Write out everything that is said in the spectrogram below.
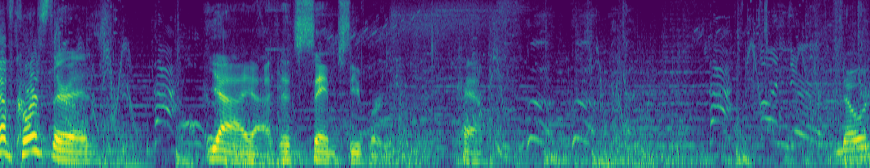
of course there is. yeah, yeah, it's same Steve Burton. Okay. Known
